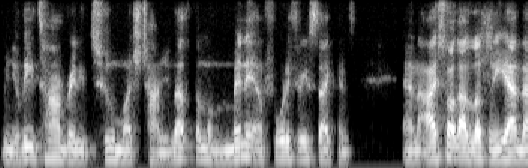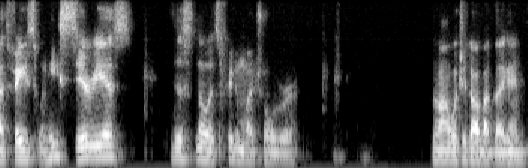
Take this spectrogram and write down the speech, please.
when you leave Tom Brady too much time. You left them a minute and 43 seconds. And I saw that look when he had in that face. When he's serious, just know it's pretty much over. Lamont, what you thought about that game?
